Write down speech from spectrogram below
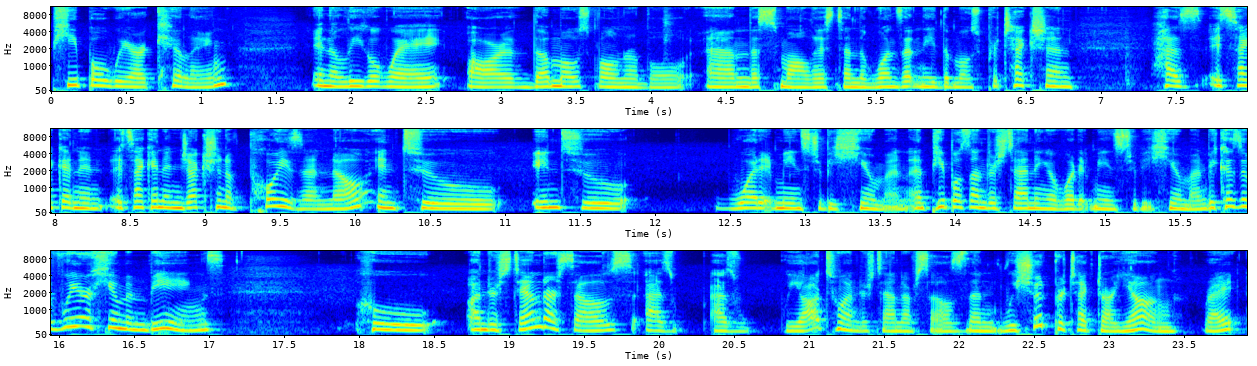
people we are killing in a legal way are the most vulnerable and the smallest and the ones that need the most protection has it's like an it's like an injection of poison no into into what it means to be human and people's understanding of what it means to be human. Because if we are human beings who understand ourselves as as we ought to understand ourselves, then we should protect our young, right?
